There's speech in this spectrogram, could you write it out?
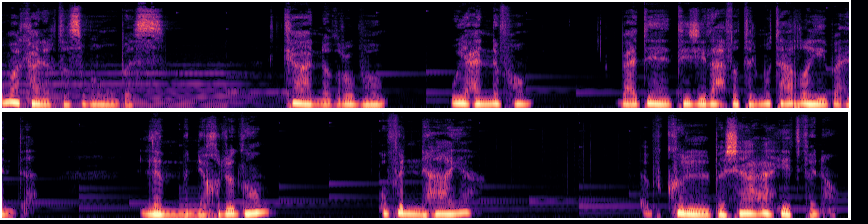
وما كان يغتصبهم وبس. كان يضربهم ويعنفهم. بعدين تيجي لحظة المتعة الرهيبة عنده. لما يخرجهم وفي النهاية بكل بشاعة يدفنهم.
